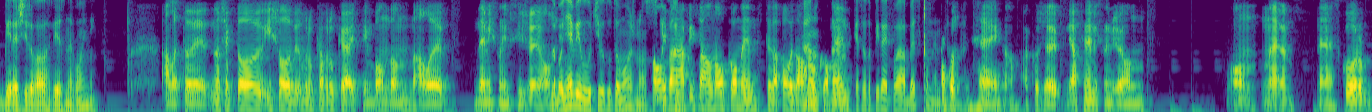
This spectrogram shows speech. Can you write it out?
by režiroval Hviezdne vojny ale to je, no však to išlo v ruka v ruke aj s tým Bondom, ale nemyslím si, že on... Lebo nevylúčil túto možnosť. On iba sa... napísal no comment, teda povedal áno, no comment. Áno, keď sa to pýtaj, povedal bez komentára. Ako, hej, no, akože ja si nemyslím, že on, on, neviem, ne, skôr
